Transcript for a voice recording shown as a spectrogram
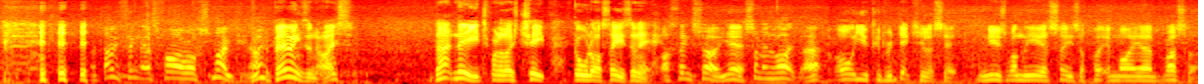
I don't think that's far off smoke, you know. The bearings are nice. That needs one of those cheap GoolRCs, doesn't it? I think so, yeah, something like that. Or you could ridiculous it and use one of the ESCs I put in my um, Rustler.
